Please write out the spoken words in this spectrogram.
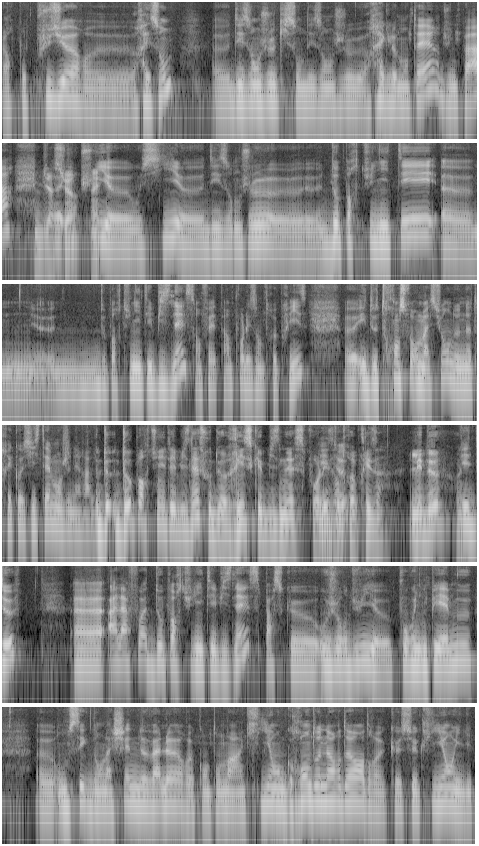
alors pour plusieurs raisons. des enjeux qui sont des enjeux réglementaires, d'une part, Bien sûr, et puis aussi des enjeux d'opportunités, d'opportunités business, en fait, hein, pour les entreprises, et de transformation de notre écosystème en général. D'opportunités business ou de risque business pour les, entreprises? Les deux Les deux. Euh, à la fois d'opportunités business, parce qu'aujourd'hui, euh, pour une PME, euh, on sait que dans la chaîne de valeur, quand on a un client grand donneur d'ordre, que ce client, il est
